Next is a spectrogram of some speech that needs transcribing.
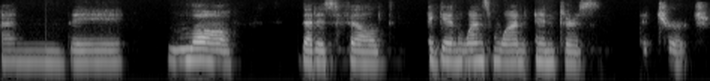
and the love that is felt again once one enters the church.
